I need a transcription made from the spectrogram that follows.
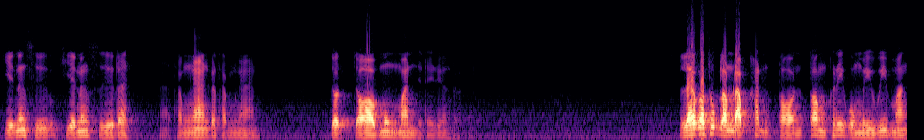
เขียนหนังสือเขียนหนังสือเลยทำงานก็ทำงาน จดจ่อมุ่งมั่นอยู่ในเรื่องเราแล้วก็ทุกลำดับขั้นตอนต้องเรียกว่ามีวิมัง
